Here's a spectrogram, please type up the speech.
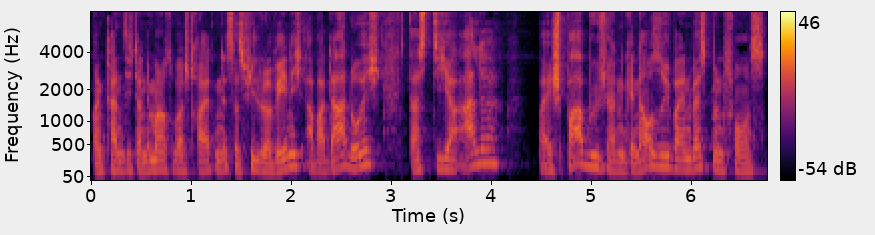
Man kann sich dann immer noch darüber streiten, ist das viel oder wenig, aber dadurch, dass die ja alle bei Sparbüchern, genauso wie bei Investmentfonds,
